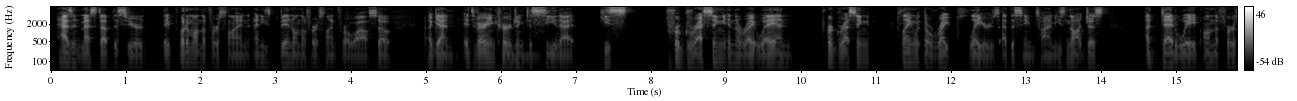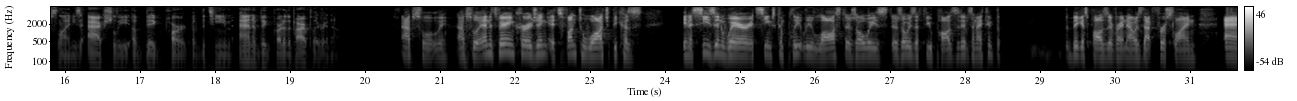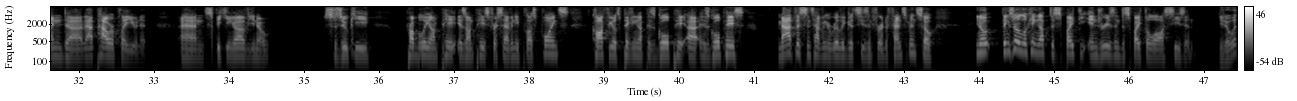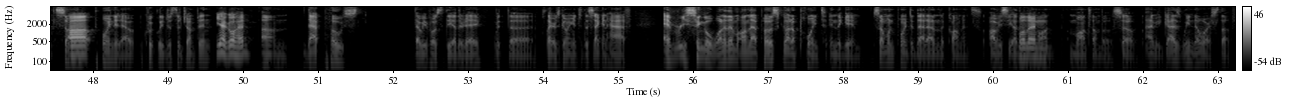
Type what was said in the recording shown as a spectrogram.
hasn't messed up this year. They put him on the first line, and he's been on the first line for a while. So, again, it's very encouraging to see that he's progressing in the right way and progressing playing with the right players at the same time. He's not just a dead weight on the first line. He's actually a big part of the team and a big part of the power play right now. Absolutely. Absolutely. And it's very encouraging. It's fun to watch because in a season where it seems completely lost, there's always there's always a few positives. And I think the the biggest positive right now is that first line and uh, that power play unit. And speaking of, you know, Suzuki probably on pay, is on pace for 70 plus points. Caufield's picking up his goal pa- uh, his goal pace. Matheson's having a really good season for a defenseman. So, you know, things are looking up despite the injuries and despite the lost season. You know what someone Uh, pointed out quickly just to jump in? Yeah, go ahead. Um that post that we posted the other day with the players going into the second half. Every single one of them on that post got a point in the game. Someone pointed that out in the comments. Obviously, other Well, than then- Mon- Montembeault. So, I mean, guys, we know our stuff.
